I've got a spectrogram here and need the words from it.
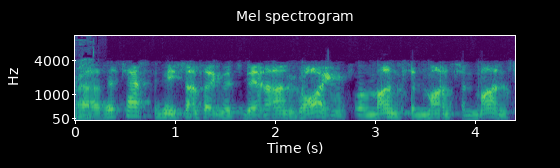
Right. Uh, this has to be something that's been ongoing for months and months and months.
